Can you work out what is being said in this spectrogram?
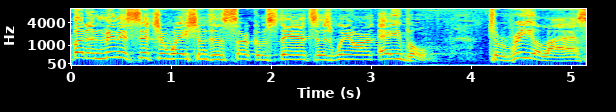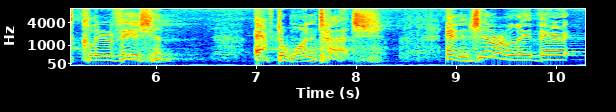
But in many situations and circumstances, we aren't able to realize clear vision after one touch. And generally, there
